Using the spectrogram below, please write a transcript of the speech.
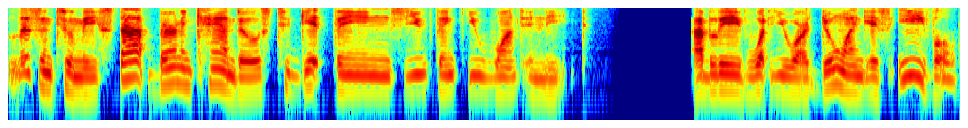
Listen to me. Stop burning candles to get things you think you want and need. I believe what you are doing is evil.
